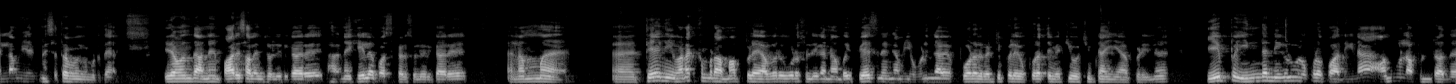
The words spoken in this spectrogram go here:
எல்லாமே ஏற்கனவே செட்டப் பண்ணி கொடுத்தேன். இதை வந்து அண்ணன் பாரிசாலன் சொல்லியிருக்காரு அண்ணன் ஹீல பாஸ்கர் சொல்லியிருக்காரு நம்ம தேனி வணக்கம்டா மாப்பிள்ளை. அவரு கூட சொல்லியிருக்காரு நான் போய் பேசினேங்க அவங்க ஒழுங்காவே போடல வெட்டி பிள்ளை புறத்தை வெட்டி வச்சுட்டாங்க அப்படின்னு. இப்போ இந்த நிகழ்வுல கூட பார்த்தீங்கன்னா அமுல் அப்படின்ற அந்த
